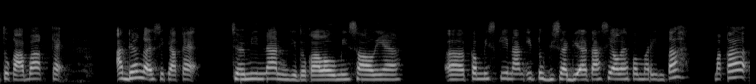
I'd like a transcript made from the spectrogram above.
Itu Kak apa, kayak ada nggak sih Kak kayak jaminan gitu kalau misalnya uh, kemiskinan itu bisa diatasi oleh pemerintah, maka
